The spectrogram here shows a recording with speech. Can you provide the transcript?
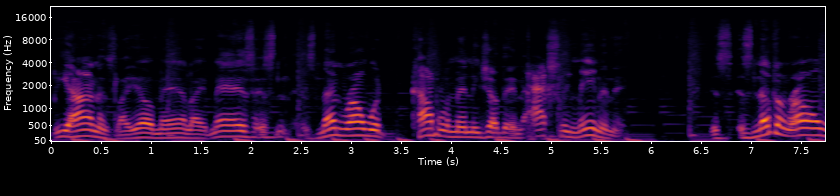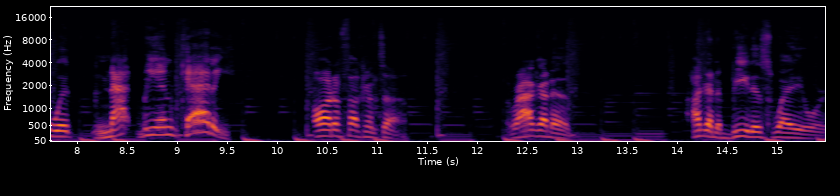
be honest. Like, yo, man, like, man, it's, it's, it's nothing wrong with complimenting each other and actually meaning it. It's, it's nothing wrong with not being catty all the fucking time. Or I gotta, I gotta be this way, or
